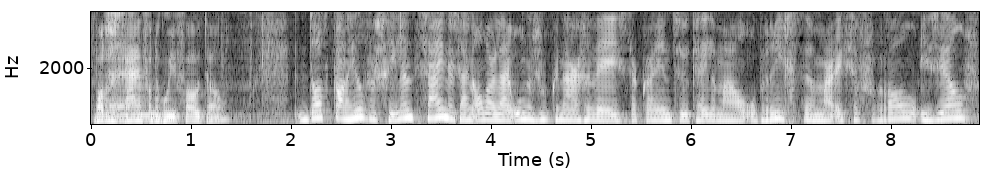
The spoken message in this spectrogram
Wat is het geheim um, van een goede foto? Dat kan heel verschillend zijn. Er zijn allerlei onderzoeken naar geweest. Daar kan je natuurlijk helemaal op richten. Maar ik zeg vooral jezelf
